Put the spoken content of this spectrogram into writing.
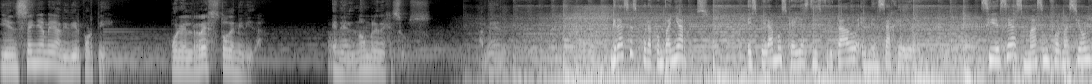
y enséñame a vivir por ti por el resto de mi vida. En el nombre de Jesús. Amén. Gracias por acompañarnos. Esperamos que hayas disfrutado el mensaje de hoy. Si deseas más información,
